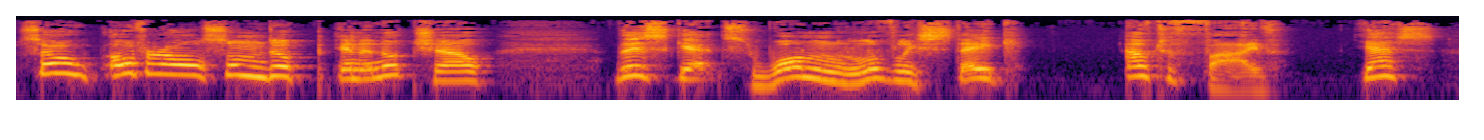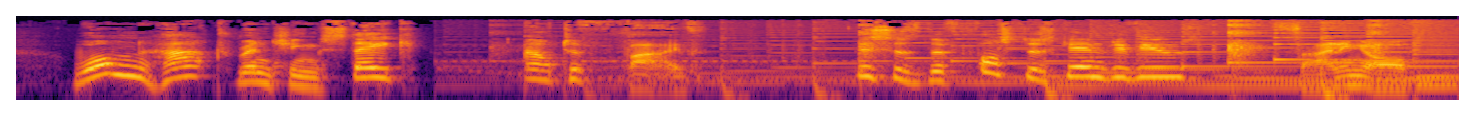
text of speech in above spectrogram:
So, overall summed up in a nutshell, this gets one lovely stake out of five. Yes, one heart wrenching stake out of five. This is the Foster's Games Reviews, signing off.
